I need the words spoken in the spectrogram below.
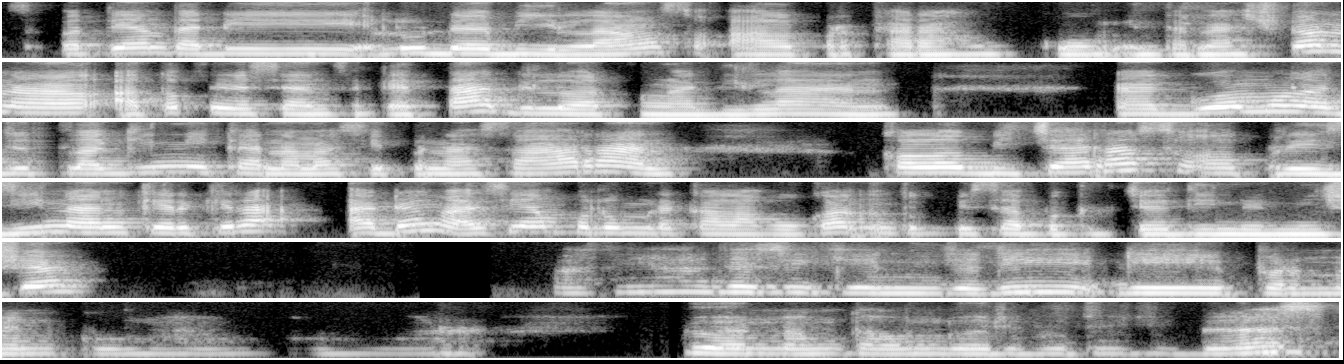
Seperti yang tadi lu udah bilang soal perkara hukum internasional atau penyelesaian sengketa di luar pengadilan. Nah, gue mau lanjut lagi nih karena masih penasaran. Kalau bicara soal perizinan, kira-kira ada nggak sih yang perlu mereka lakukan untuk bisa bekerja di Indonesia? Pastinya ada sih, Kin. Jadi di Permenkumham nomor 26 tahun 2017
